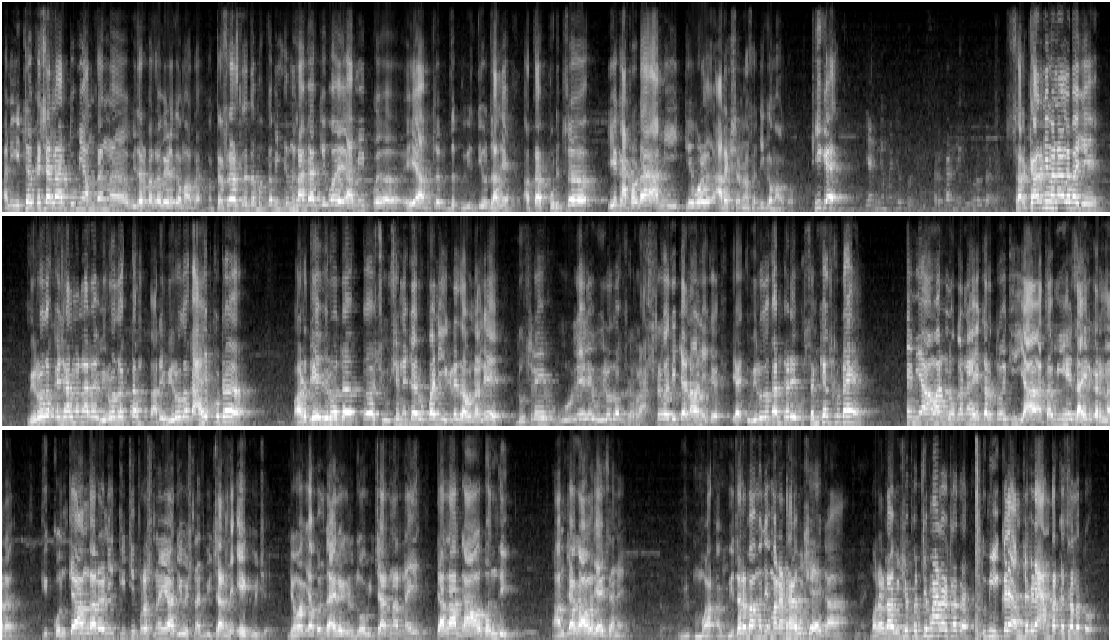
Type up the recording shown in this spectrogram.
आणि इथं कशाला तुम्ही आमचा न- विदर्भाचा वेळ गमावता? मग तसं असलं तर मग कमीत कमी सांगा की बा आम्ही हे आमचं वीस दिवस झाले आता पुढचं एक आठवडा आम्ही केवळ आरक्षणासाठी गमावतो. ठीक आहे? यांनी म्हणजे? सरकारने म्हणायला पाहिजे. विरोधक कशाला म्हणणार आहे? विरोधक तर अरे विरोधक आहेत कुठं? अर्धे विरोधक शिवसेनेच्या रूपाने इकडे जाऊन आले दुसरे उरलेले विरोधक राष्ट्रवादीच्या नावाने या विरोधकांकडे संख्याच कुठं आहे? मी आव्हान लोकांना हे करतोय की या आता मी हे जाहीर करणार आहे. की कोणत्या आमदाराने किती प्रश्न या अधिवेशनात विचारले? एक विषय. जेव्हा की आपण जाहीर केलं जो विचारणार नाही त्याला गावबंदी. आमच्या गावात यायचं नाही. वि- म- विदर्भामध्ये मराठा विषय आहे का? मराठा विषय पश्चिम महाराष्ट्रात आहे. तुम्ही इकडे आमच्याकडे आणता कशाला तो?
